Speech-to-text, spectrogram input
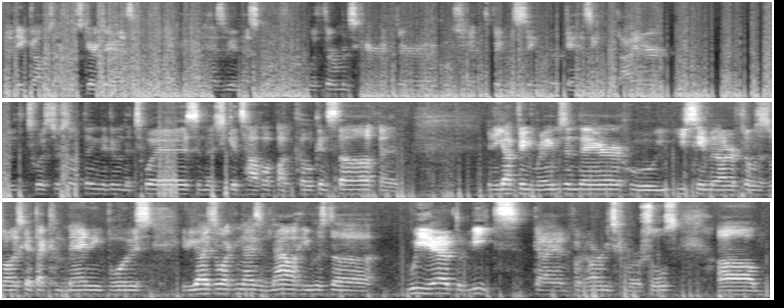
I think um, John character has to, like has to be an escort for Uma Thurman's character. Of course, you got the famous scene where they're dancing in the diner doing the twist or something. They're doing the twist, and then she gets hop up on coke and stuff, and and you got Ving Rhames in there, who you see him in other films as well. He's got that commanding voice. If you guys don't recognize him now, he was the "We Have the Meats" guy on from Arby's commercials. Um,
